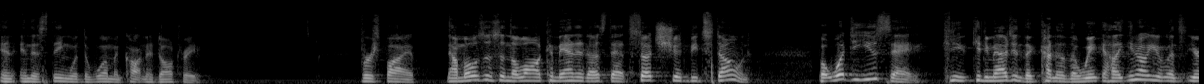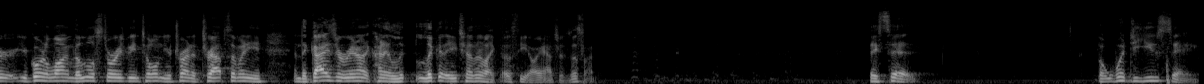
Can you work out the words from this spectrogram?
in, in this thing with the woman caught in adultery. Verse 5. Now Moses in the law commanded us that such should be stoned. But what do you say? Can you, can you imagine the kind of the wink? Like, you know, you, you're, you're going along, the little story's being told, and you're trying to trap somebody, and the guys are in on it kind of look, look at each other like, let's see oh, how he answers this one. They said, But what do you say?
